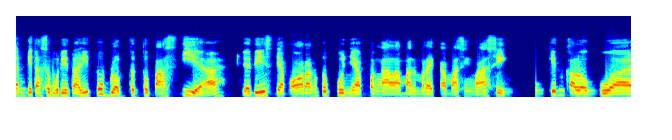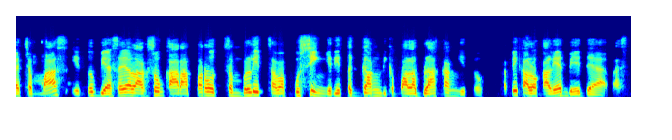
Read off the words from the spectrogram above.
yang kita sebutin tadi itu belum tentu pasti ya. Jadi setiap orang tuh punya pengalaman mereka masing-masing mungkin kalau gua cemas itu biasanya langsung ke arah perut, sembelit sama pusing, jadi tegang di kepala belakang gitu. Tapi kalau kalian beda, pasti.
